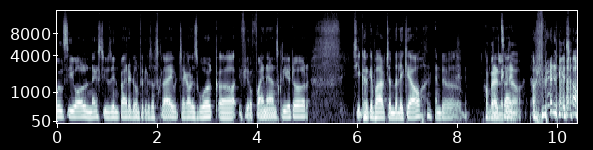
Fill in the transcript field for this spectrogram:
will see all next use in fire don't फिकर subscribe check out is work if you're finance creator ये घर के बाहर चंदा लेके आओ एंड और brand लेके जाओ। और ब्रांड लेके जाओ।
